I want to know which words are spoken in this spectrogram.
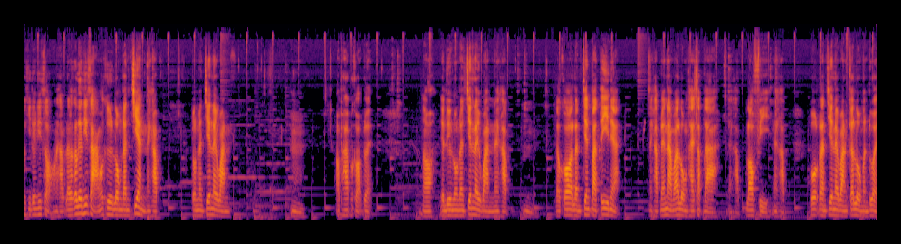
มื่อกี้เรื่องที่2นะครับแล้วก็เรื่องที่ 3 ก็คือลงดันเจียนนะครับ ลงดันเจียนรายวันอืมเอาภาพประกอบด้วยเนาะอย่าลืมลงดันเจียนรายวันนะครับอืมแล้วก็ดันเจียนปาร์ตี้เนี่ยนะครับแนะนำว่าลงท้ายสัปดาห์นะครับรอบฟรีนะครับ พวกดันเจียนรายวันก็ลงกันด้วย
